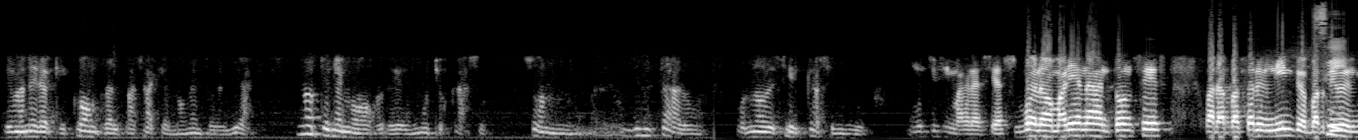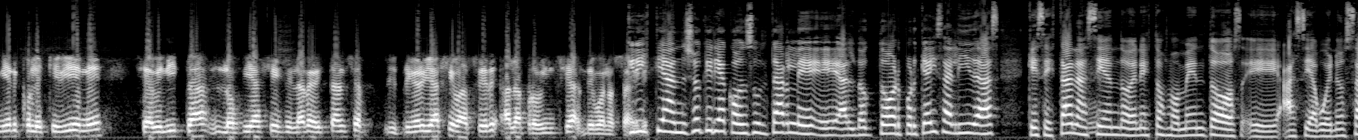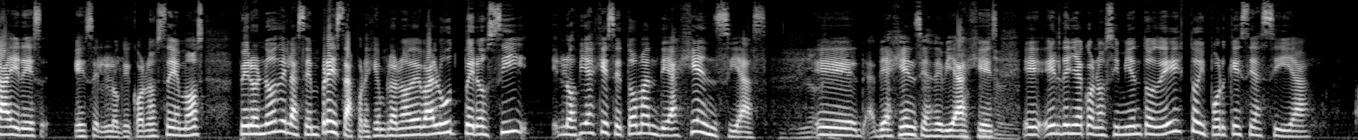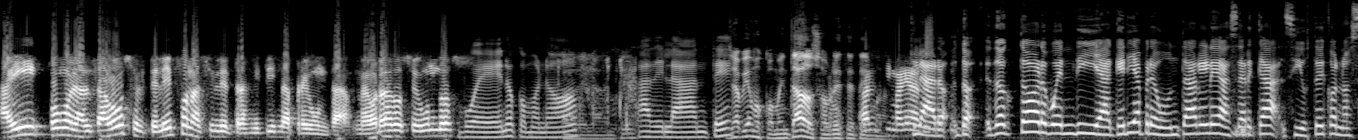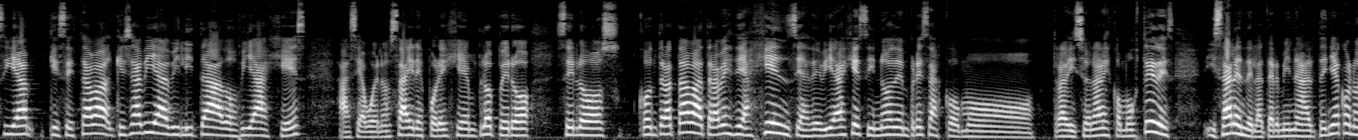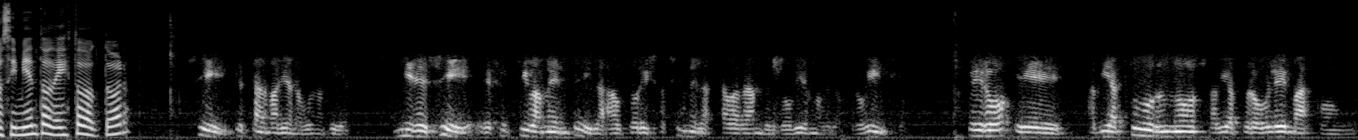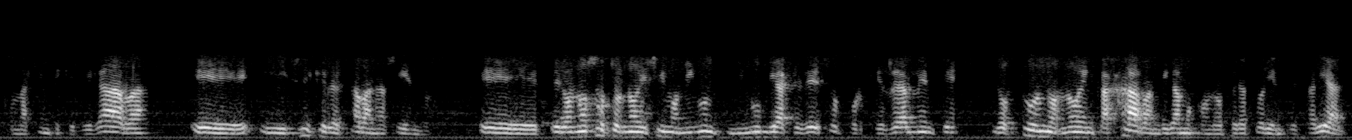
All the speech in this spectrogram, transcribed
De manera que compra el pasaje al momento del viaje. No tenemos eh, muchos casos, son eh, limitados, por no decir casi ninguno. Muchísimas gracias. Bueno, Mariana, entonces, para pasar el limpio a partir del miércoles que viene, se habilitan los viajes de larga distancia. El primer viaje va a ser a la provincia de Buenos Aires. Cristian, yo quería consultarle eh, al doctor, porque hay salidas que se están haciendo en estos momentos eh, hacia Buenos Aires, es lo que conocemos, pero no de las empresas, por ejemplo, no de Balut, pero sí los viajes se toman de agencias. Eh, de agencias de viajes. ¿Él tenía conocimiento de esto y por qué se hacía? Ahí pongo el altavoz, el teléfono, así le transmitís la pregunta. ¿Me ahorras dos segundos? Bueno, como no. Adelante. Ya habíamos comentado sobre este tema. Claro, doctor, buen día. Quería preguntarle acerca si usted conocía que se estaba, que ya había habilitados viajes hacia Buenos Aires, por ejemplo, pero se los contrataba a través de agencias de viajes y no de empresas como tradicionales como ustedes y salen de la terminal. ¿Tenía conocimiento de esto, doctor? Sí, ¿qué tal Mariano? Buenos días. Mire, sí, efectivamente, y las autorizaciones las estaba dando el gobierno de la provincia, pero eh, había turnos, había problemas con, la gente que llegaba, eh, y sé que lo estaban haciendo. Eh, pero nosotros no hicimos ningún, ningún viaje de eso porque realmente los turnos no encajaban, digamos, con la operatoria empresarial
